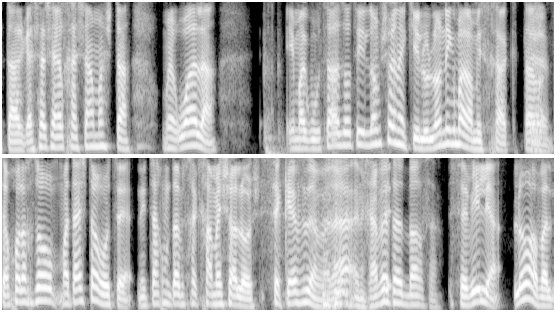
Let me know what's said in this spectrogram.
את ההרגשה שהיה לך שמה שאתה אומר וואלה, עם הקבוצה הזאת לא משנה, כאילו לא נגמר המשחק. אתה, כן. אתה יכול לחזור מתי שאתה רוצה. ניצחנו את המשחק 5-3. איזה כיף זה, אבל אה? אני חייב זה- להיות את ברסה. סביליה, לא, אבל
